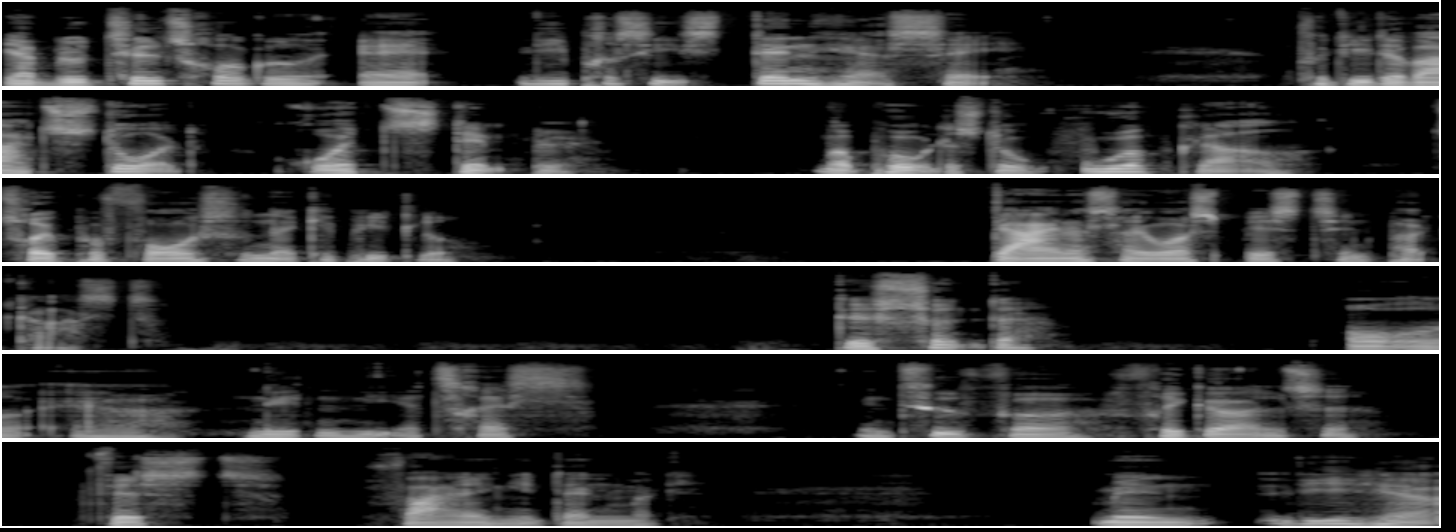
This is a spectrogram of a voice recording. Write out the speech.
Jeg blev tiltrukket af lige præcis den her sag, fordi der var et stort rødt stempel, hvorpå der stod uopklaret, tryk på forsiden af kapitlet. Det egner sig jo også bedst til en podcast. Det er søndag. Året er 1969. En tid for frigørelse, fest, fejring i Danmark. Men lige her,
